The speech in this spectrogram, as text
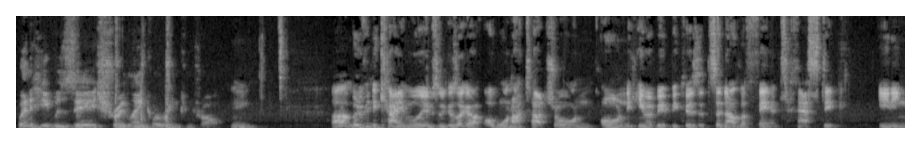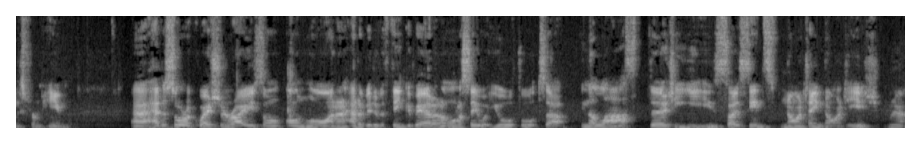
When he was there, Sri Lanka were in control. Uh, moving to Kane Williamson because I, I want to touch on on him a bit because it's another fantastic innings from him. Uh, I had a sort of question raised on, online and I had a bit of a think about it. and I want to see what your thoughts are. In the last 30 years, so since 1990ish, Yeah.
